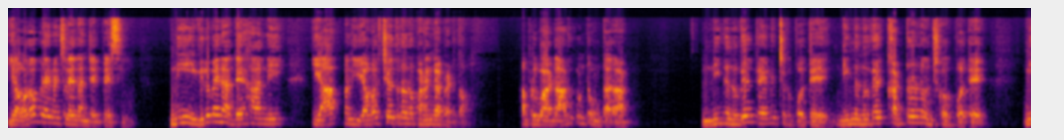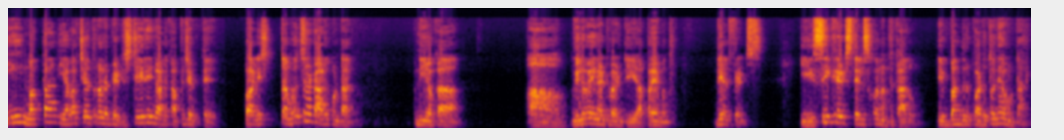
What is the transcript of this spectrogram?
ఎవరో ప్రేమించలేదని చెప్పేసి నీ విలువైన దేహాన్ని ఈ ఆత్మని ఎవరి చేతిలోనూ పణంగా పెడతాం. అప్పుడు వాళ్ళు ఆడుకుంటూ ఉంటారా? నిన్ను నువ్వే ప్రేమించకపోతే నిన్ను నువ్వే కంట్రోల్లో ఉంచుకోకపోతే నీ మొత్తాన్ని ఎవరి చేతుల్లో పెట్టి స్టీరింగ్ వాళ్ళకి అప్పచెప్తే వాళ్ళు ఇష్టం వచ్చినట్టు ఆడుకుంటారు. నీ యొక్క ఆ విలువైనటువంటి ఆ ప్రేమతో. డియర్ ఫ్రెండ్స్ ఈ సీక్రెట్స్ తెలుసుకున్నంత కాలం ఇబ్బందులు పడుతూనే ఉంటారు.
